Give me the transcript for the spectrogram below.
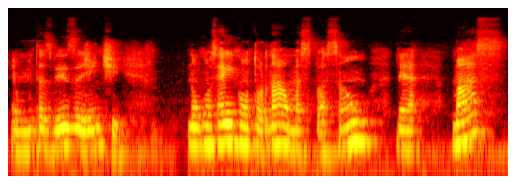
Né? Muitas vezes a gente não consegue contornar uma situação, né? mas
